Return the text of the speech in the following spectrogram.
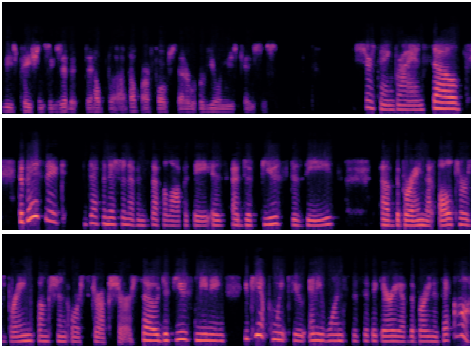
these patients exhibit to help uh, help our folks that are reviewing these cases? Sure thing, Brian. So the basic definition of encephalopathy is a diffuse disease of the brain that alters brain function or structure. So diffuse meaning you can't point to any one specific area of the brain and say, ah,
